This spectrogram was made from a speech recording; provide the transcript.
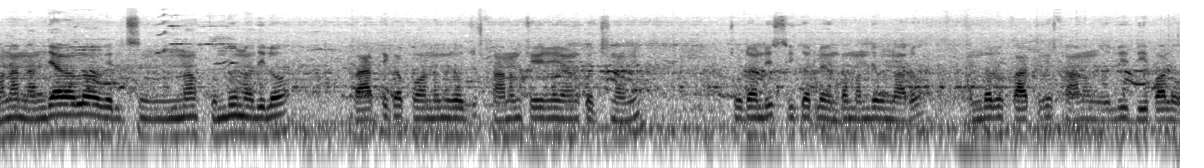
మన నంద్యాలలో వెలిసిన ఉన్న కుందు నదిలో కార్తీక పౌర్ణమి రోజు స్నానం చేయడానికి వచ్చినాము. చూడండి సీకర్లో ఎంతమంది ఉన్నారు. అందరూ కార్తీక స్నానం వదిలి దీపాలు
